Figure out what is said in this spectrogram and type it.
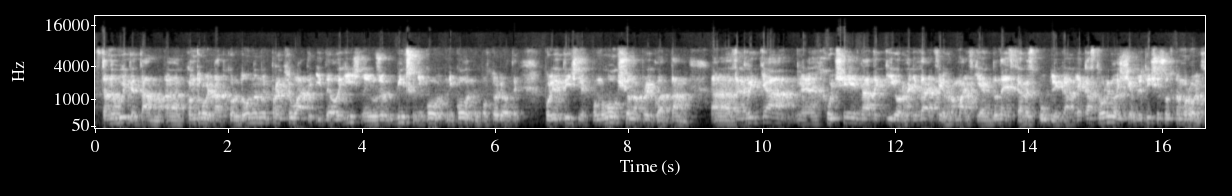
встановити там е, контроль над кордонами, працювати ідеологічно і вже більше ніколи ніколи не повторювати політичних помилок, що, наприклад, там е, закриття е, очей на такі організації громадські, як Донецька Республіка, яка створила ще в 2006 році.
